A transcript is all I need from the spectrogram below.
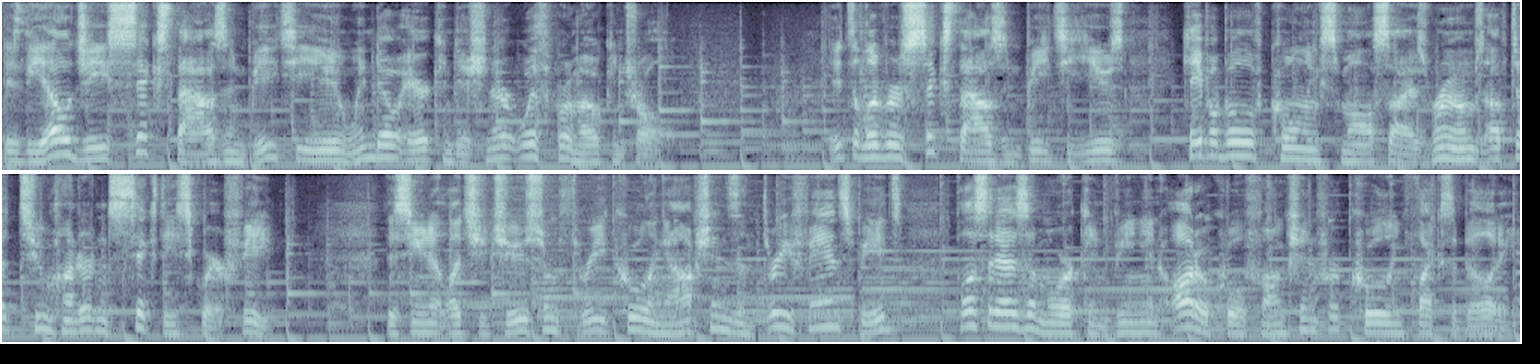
is the LG 6000 BTU window air conditioner with remote control. It delivers 6,000 BTUs, capable of cooling small size rooms up to 260 square feet. This unit lets you choose from three cooling options and three fan speeds, plus it has a more convenient auto cool function for cooling flexibility.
